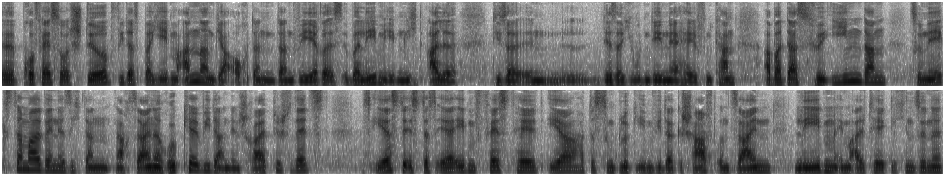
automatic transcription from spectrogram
äh, Professor stirbt, wie das bei jedem anderen ja auch dann, dann wäre. Es überleben eben nicht alle dieser, dieser Juden, denen er helfen kann. Aber dass für ihn dann zunächst einmal, wenn er sich dann nach seiner Rückkehr wieder an den Schreibtisch setzt, das Erste ist, dass er eben festhält, er hat es zum Glück eben wieder geschafft und sein Leben im alltäglichen Sinne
